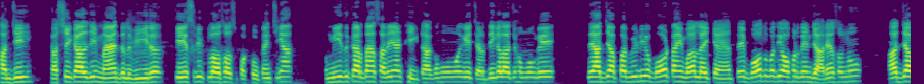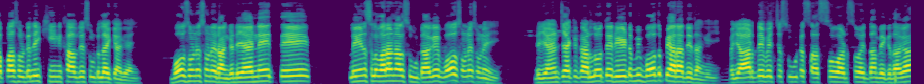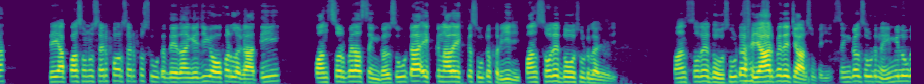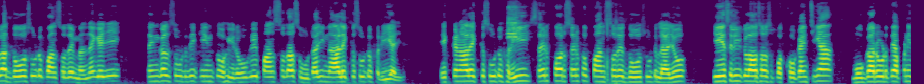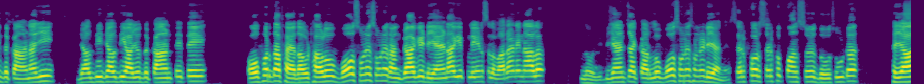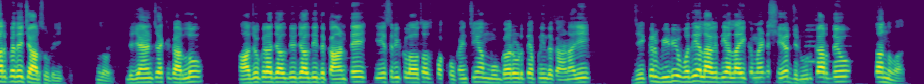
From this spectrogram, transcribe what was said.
ਹਾਂਜੀ, ਸਤਿ ਸ਼੍ਰੀ ਅਕਾਲ ਜੀ, ਮੈਂ ਦਲਵੀਰ, ਕੇਸਰੀ ਕਲੌਥ ਹਾਊਸ ਪੱਖੋ ਕੈਂਚੀਆਂ। ਉਮੀਦ ਕਰਦਾ ਸਾਰੇ ਜਣ ਠੀਕ ਠਾਕ ਹੋਵੋਗੇ, ਚੜ੍ਹਦੀ ਕਲਾ ਚ ਹੋਵੋਗੇ। ਤੇ ਅੱਜ ਆਪਾਂ ਵੀਡੀਓ ਬਹੁਤ ਟਾਈਮ ਬਾਅਦ ਲੈ ਕੇ ਆਏ ਹਾਂ ਤੇ ਬਹੁਤ ਵਧੀਆ ਆਫਰ ਦੇਣ ਜਾ ਰਹੇ ਹਾਂ ਤੁਹਾਨੂੰ। ਅੱਜ ਆਪਾਂ ਤੁਹਾਡੇ ਲਈ ਖੀਨ ਖਾਬ ਦੇ ਸੂਟ ਲੈ ਕੇ ਆ ਗਏ ਜੀ। ਬਹੁਤ ਸੋਹਣੇ ਸੋਹਣੇ ਰੰਗ ਡਿਜ਼ਾਈਨ ਨੇ ਤੇ ਪਲੇਨ ਸਲਵਾਰਾਂ ਨਾਲ ਸੂਟ ਆ ਗਏ, ਬਹੁਤ ਸੋਹਣੇ ਸੋਹਣੇ ਜੀ। ਡਿਜ਼ਾਈਨ ਚੈੱਕ ਕਰ ਲਓ ਤੇ ਰੇਟ ਵੀ ਬਹੁਤ ਪਿਆਰਾ ਦੇ ਦਾਂਗੇ ਜੀ। ਬਾਜ਼ਾਰ ਦੇ ਵਿੱਚ ਸੂਟ 700 800 ਇਦਾਂ ਵਿਕਦਾਗਾ ਤੇ ਆਪਾਂ ਤੁਹਾਨੂੰ ਸਿਰਫ ਔਰ ਸਿਰਫ ਸੂਟ ਦੇ ਦਾਂਗੇ ਜੀ ਆਫਰ ਲਗਾਤੀ 500 ਰੁਪਏ ਦਾ ਸਿੰਗਲ ਸੂਟ ਆ, ਇੱਕ ਨਾਲ ਇੱਕ ਸੂਟ ਫ੍ਰੀ ਜੀ 500 ਦੇ ਦੋ ਸੂਟ ਲੈ ਜਾਓ ਜੀ। 500 ਦੇ ਦੋ ਸੂਟ 1000 ਰੁਪਏ ਦੇ ਚਾਰ ਸੂਟ ਜੀ। ਸਿੰਗਲ ਸੂਟ ਨਹੀਂ ਮਿਲੂਗਾ, ਦੋ ਸੂਟ 500 ਦੇ ਮਿਲਣਗੇ ਜੀ। ਸਿੰਗਲ ਸੂਟ ਦੀ ਕੀਮਤ ਉਹੀ ਰਹੂਗੀ 500 ਦਾ ਸੂਟ ਆ ਜੀ, ਨਾਲ ਇੱਕ ਸੂਟ ਫ੍ਰੀ ਆ ਜੀ। ਇੱਕ ਨਾਲ ਇੱਕ ਸੂਟ ਫ੍ਰੀ ਸਿਰਫ ਔਰ ਸਿਰਫ 500 ਦੇ ਦੋ ਸੂਟ ਲੈ ਜਾਓ। Kesari cloth house Pakho Kainchian, Moga road ਤੇ ਆਪਣੀ ਦੁਕਾਨ ਆ ਜੀ। ਜਲਦੀ ਜਲਦੀ ਆ ਜਾਓ ਦੁਕਾਨ ਤੇ ਤੇ ਆਫਰ ਦਾ ਫਾਇਦਾ ਉਠਾ ਲਓ। ਬਹੁਤ ਸੋਹਣੇ ਸੋਹਣੇ ਰੰਗ ਆ ਗਏ ਡਿਜ਼ਾਈਨ ਆ ਗਏ ਪਲੇਨ ਸਲਵਾਰਾਂ ਨੇ ਨਾਲ। ਲਓ ਜੀ ਡਿਜ਼ਾਈਨ ਚੈੱਕ ਕਰ ਲਓ। ਬਹੁਤ ਸੋਹਣੇ ਸੋਹਣੇ ਡਿਜ਼ਾਈਨ ਨੇ। ਸਿਰਫ ਔਰ ਸਿਰਫ 500 ਦੇ ਦੋ ਸੂਟ 1000 ਰੁਪਏ ਦੇ ਚਾਰ ਸੂਟ ਜੀ। ਲਓ ਡਿਜ਼ਾਈਨ ਚੈੱਕ ਕਰ ਲਓ। ਆ ਜਾਓ ਕਰਾ ਜਲਦੀ ਤੋਂ ਜਲਦੀ ਦੁਕਾਨ ਤੇ। Kesari cloth house Pakho Kainchian, Moga road ਤੇ ਆਪਣੀ ਦੁਕਾਨ ਆ ਜੀ। ਜੇਕਰ ਵੀਡੀਓ ਵਧੀਆ ਲੱਗਦੀ ਆ ਲਾਈਕ ਕਮੈਂਟ ਸ਼ੇਅਰ ਜ਼ਰੂਰ ਕਰ ਦਿਓ। ਧੰਨਵਾਦ।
